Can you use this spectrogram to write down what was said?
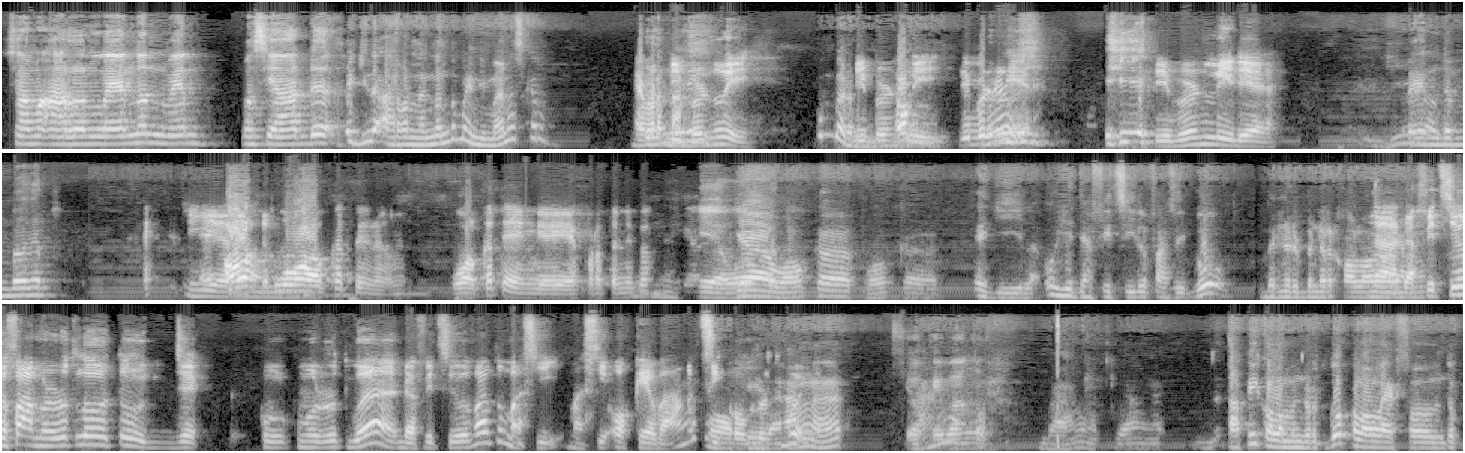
Sama Aaron Lennon, men. Masih ada. Eh gila Aaron Lennon tuh main di mana sekarang? Everton. Di Burnley. Burnley. Oh, Burnley. Di Burnley. Di Burnley ya? Iya, Di Burnley dia. Gila. random banget. Iya, oh, random. Walcott ya namanya. Walcott ya yang di Everton itu. Iya, Ya Walker. Walker, Walker. Eh gila. Oh iya David Silva sih. Gue bener-bener kalau Nah, yang- David Silva menurut lo tuh Jack menurut gua David Silva tuh masih masih oke banget sih kalau oke menurut gua. banget, Si Oke banget. Banget, banget. Tapi kalau menurut gue kalau level untuk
